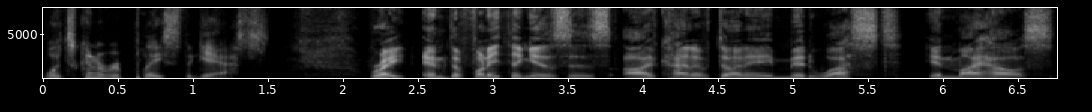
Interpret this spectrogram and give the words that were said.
What's going to replace the gas? Right. And the funny thing is, is I've kind of done a Midwest in my house.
